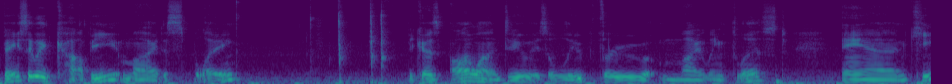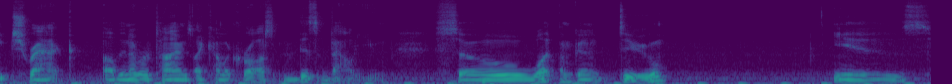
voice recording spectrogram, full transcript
basically copy my display because all I want to do is loop through my linked list and keep track of the number of times I come across this value. So what I'm going to do is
